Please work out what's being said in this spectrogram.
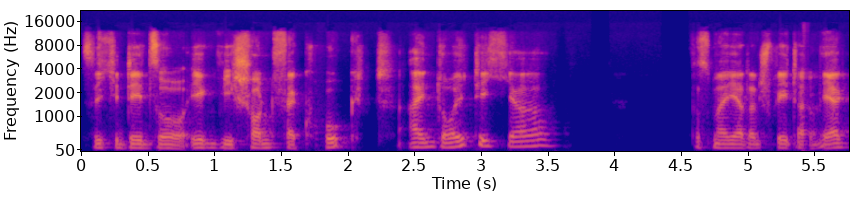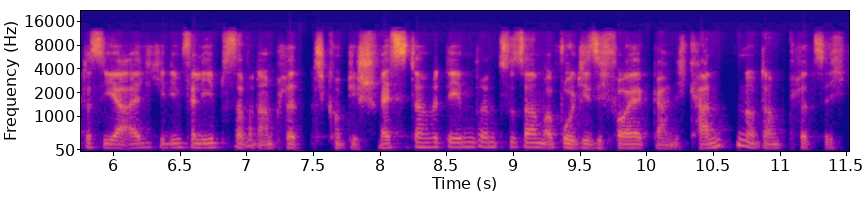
sich in den so irgendwie schon verguckt, eindeutig ja. Was man ja dann später merkt, dass sie ja eigentlich in ihn verliebt ist, aber dann plötzlich kommt die Schwester mit dem drin zusammen, obwohl die sich vorher gar nicht kannten und dann plötzlich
